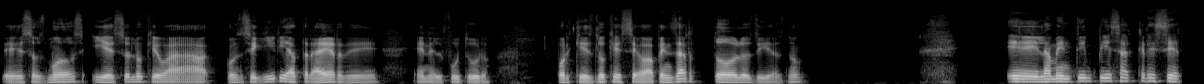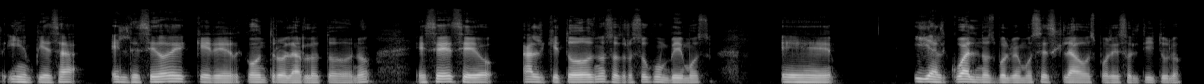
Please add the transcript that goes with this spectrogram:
de esos modos y eso es lo que va a conseguir y atraer de, en el futuro. Porque es lo que se va a pensar todos los días, ¿no? Eh, la mente empieza a crecer y empieza el deseo de querer controlarlo todo, ¿no? Ese deseo al que todos nosotros sucumbimos eh, y al cual nos volvemos esclavos, por eso el título,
